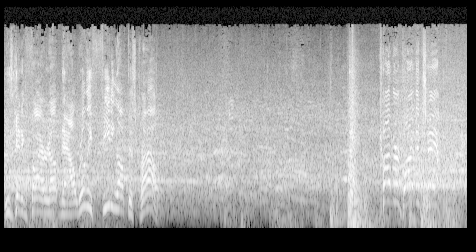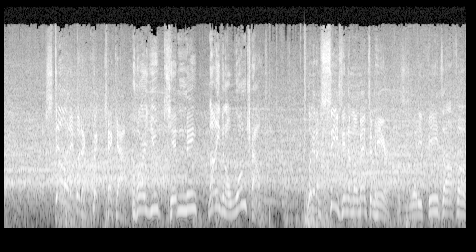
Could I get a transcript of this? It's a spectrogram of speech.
He's getting fired up now, really feeding off this crowd. Cover by the champ. Still in it with a quick kick out. Are you kidding me? Not even a one count. Look at him seizing the momentum here. This is what he feeds off of.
